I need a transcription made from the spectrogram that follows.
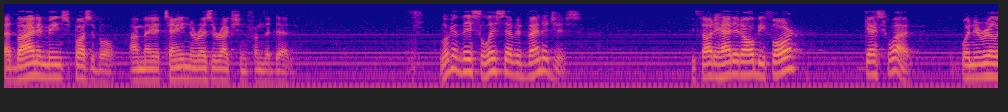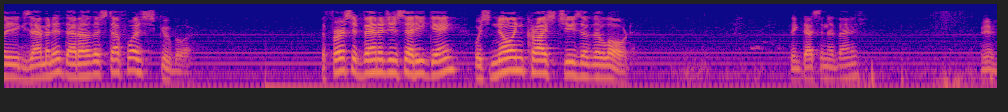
that by any means possible I may attain the resurrection from the dead. Look at this list of advantages. He thought he had it all before? Guess what? When you really examine it, that other stuff was scuba. The first advantages that he gained was knowing Christ Jesus the Lord. Think that's an advantage? You're in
